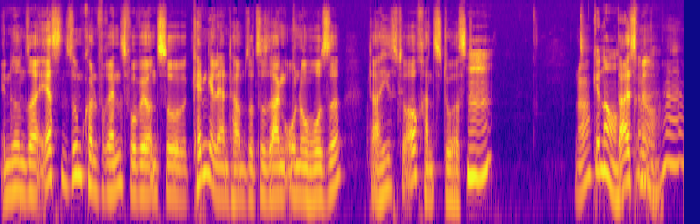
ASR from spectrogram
in unserer ersten Zoom-Konferenz, wo wir uns so kennengelernt haben, sozusagen ohne Hose, da hieß du auch Hans Durst. Na? Genau, Da ist genau. mir,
